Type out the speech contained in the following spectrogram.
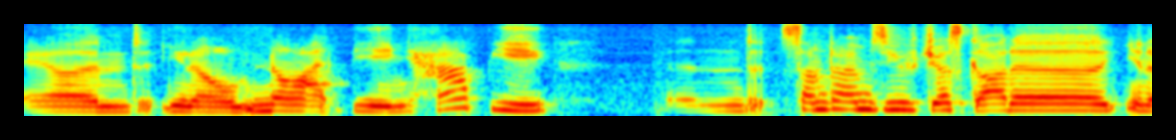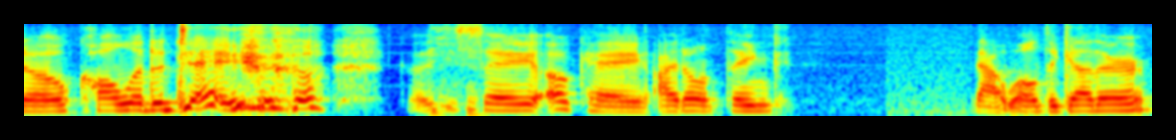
and, you know, not being happy and sometimes you've just got to, you know, call it a day. Because you say, okay, I don't think that well together.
